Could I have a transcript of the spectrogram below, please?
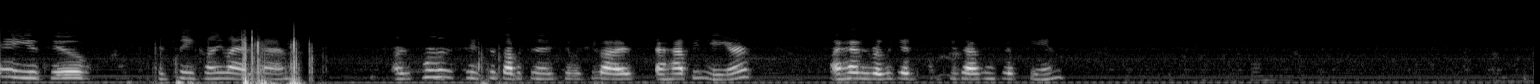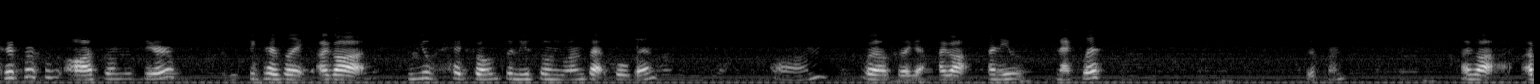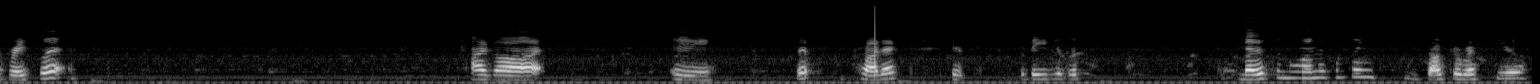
Hey YouTube, it's me, Tony Madison. I just wanted to take this opportunity to wish you guys a happy new year. I had a really good 2015. Christmas was awesome this year because like I got new headphones, the new Sony ones that fold in. Um, what else did I get? I got a new necklace. This one. I got a bracelet. I got a lip product. It's the baby lip medicine one or something. Dr. Rescue.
